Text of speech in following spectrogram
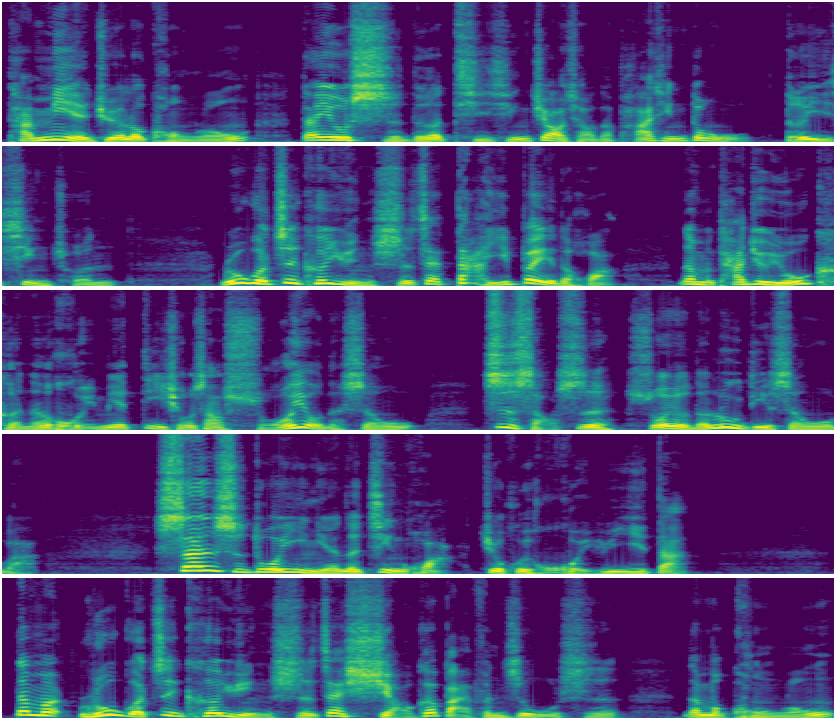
它灭绝了恐龙，但又使得体型较小的爬行动物得以幸存。如果这颗陨石再大一倍的话，那么它就有可能毁灭地球上所有的生物，至少是所有的陆地生物吧。三十多亿年的进化就会毁于一旦。那么，如果这颗陨石再小个百分之五十，那么恐龙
